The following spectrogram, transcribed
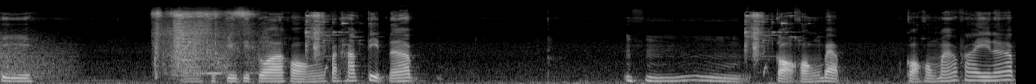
ทีสกิลติดตัวของประทัดติดนะครับ เกาะของแบบเกาะของม้าไฟนะครับ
